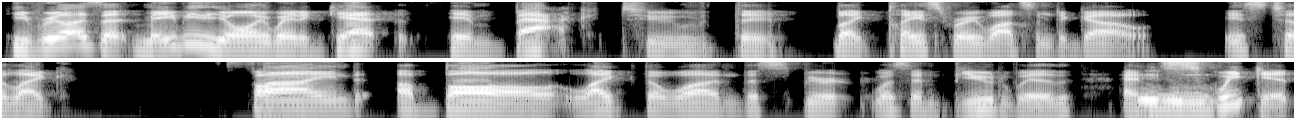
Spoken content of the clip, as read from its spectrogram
he realized that maybe the only way to get him back to the like place where he wants him to go is to like find a ball like the one the spirit was imbued with and Mhm. squeak it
